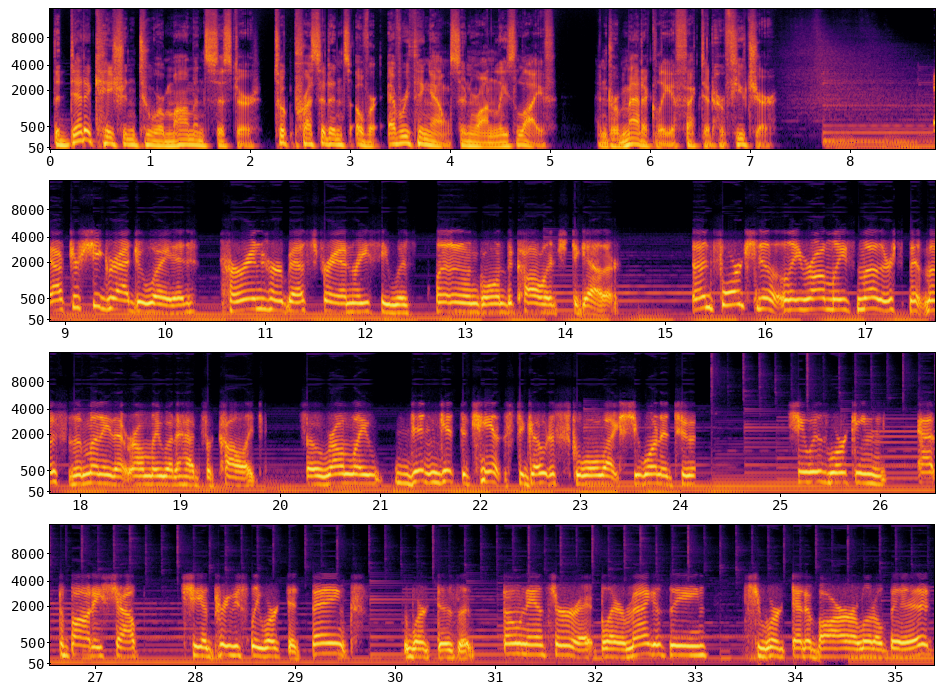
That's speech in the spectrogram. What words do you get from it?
The dedication to her mom and sister took precedence over everything else in Ronlee's life and dramatically affected her future. After she graduated, her and her best friend, Reese, was planning on going to college together. Unfortunately, Ronlee's mother spent most of the money that Ronlee would have had for college. So Ronlee didn't get the chance to go to school like she wanted to. She was working at the body shop. She had previously worked at banks, worked as a phone answer at Blair Magazine. She worked at a bar a little bit.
